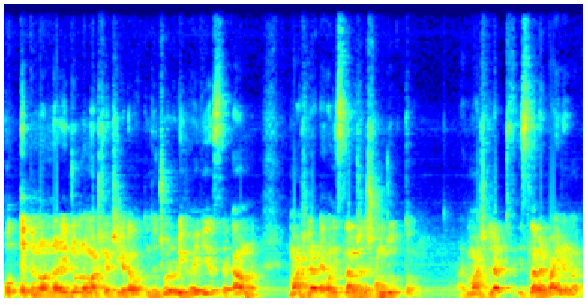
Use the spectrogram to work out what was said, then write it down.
প্রত্যেকটা নন নারীর জন্য মার্শাল আর্ট শেখাটা অত্যন্ত জরুরি হয়ে গিয়েছে, কারণ মার্শাল আর্ট এখন ইসলামের সাথে সংযুক্ত। আর মার্শাল আর্ট ইসলামের বাইরে নয়।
